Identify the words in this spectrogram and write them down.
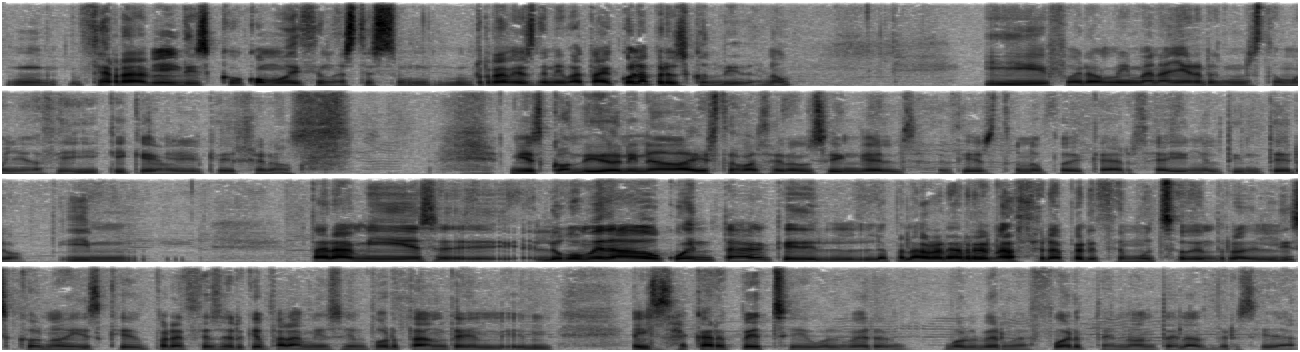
mm, cerrar el disco como diciendo este es un revés de mi bata de cola, pero escondido, ¿no? Y fueron mi manager Ernesto Muñoz y Kike el que dijeron, ni escondido ni nada, y esto va a ser un single, ¿sabes? Esto no puede quedarse ahí en el tintero. Y para mí es... Eh, luego me he dado cuenta que la palabra renacer aparece mucho dentro del disco, ¿no? Y es que parece ser que para mí es importante el, el, sacar pecho y volver, volverme fuerte ¿no? ante la adversidad.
